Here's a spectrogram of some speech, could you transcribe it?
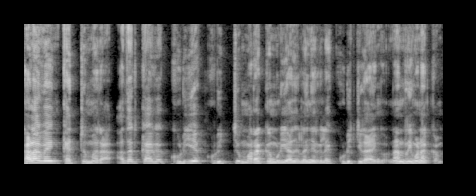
களவேன் கற்று மர அதற்காக குடிய குடித்து மறக்க முடியாத இளைஞர்களை குடிச்சிடாயங்கோ. நன்றி வணக்கம்.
